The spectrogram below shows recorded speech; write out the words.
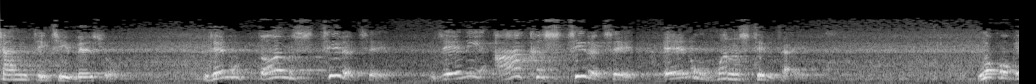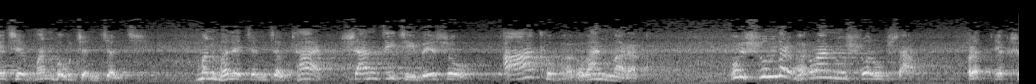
શાંતિથી બેસો. જેનું તન સ્થિર છે, જેની આંખ સ્થિર છે, એનું મન સ્થિર થાય. લોકો કે છે, મન બહુ ચંચલ છે. મન ભલે ચંચલ થાય, શાંતિથી બેસો. આંખ ભગવાનમાં રાખો. કોઈ સુંદર ભગવાનનું સ્વરૂપ સાવ પ્રત્યક્ષ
